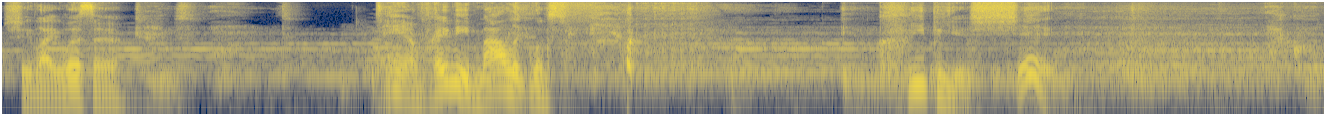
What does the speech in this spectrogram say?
She like, listen. James Bond. Damn, Rami Malek looks creepy as shit. I could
